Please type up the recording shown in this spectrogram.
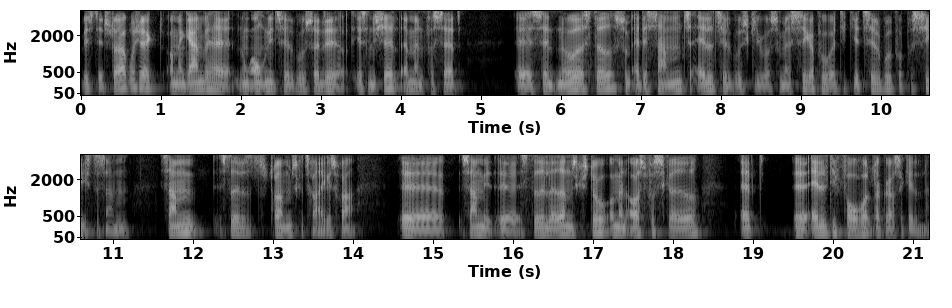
hvis det er et større projekt, og man gerne vil have nogle ordentlige tilbud, så er det essentielt, at man får sat øh, sendt noget afsted, som er det samme til alle tilbudsgiver, som er sikker på, at de giver tilbud på præcis det samme. Samme sted, strømmen skal trækkes fra, øh, samme øh, sted, laderne skal stå, og man også får skrevet, at øh, alle de forhold, der gør sig gældende.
